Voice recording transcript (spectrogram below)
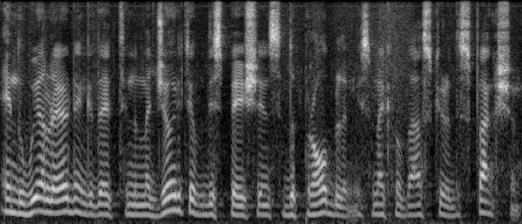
And we are learning that in the majority of these patients, the problem is microvascular dysfunction.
